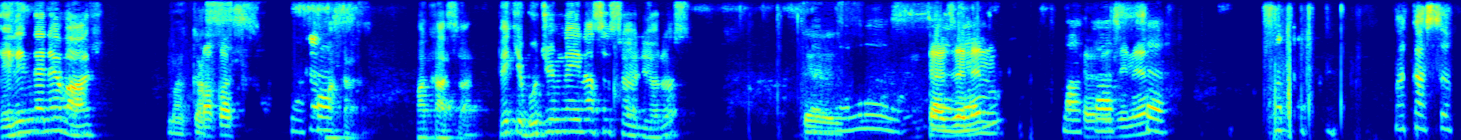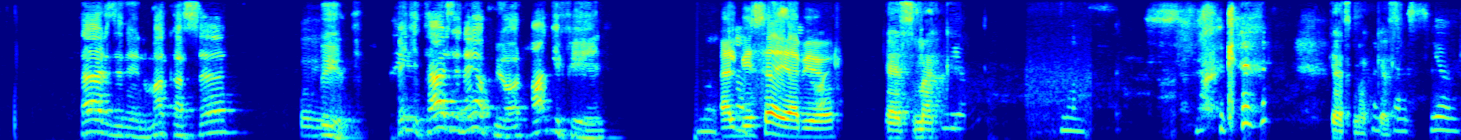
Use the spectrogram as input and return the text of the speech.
Elinde ne var? Makas. Makas. Makas. Makas. Makas var. Peki bu cümleyi nasıl söylüyoruz? Terzi. Terzinin makası. Makası. Terzinin makası büyük. Peki terzi ne yapıyor? Hangi fiil? elbise yapıyor. Kesmek. Kesmek. Kesmek. Makasıyor.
